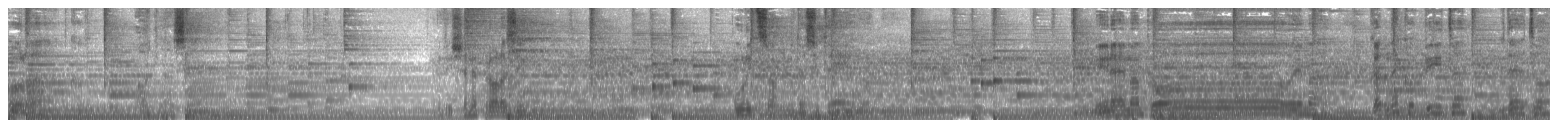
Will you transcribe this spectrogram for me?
polako odlaze. Više ne prolazim ulicom Dositeo I nemam pojma kad neko pita gde je to.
